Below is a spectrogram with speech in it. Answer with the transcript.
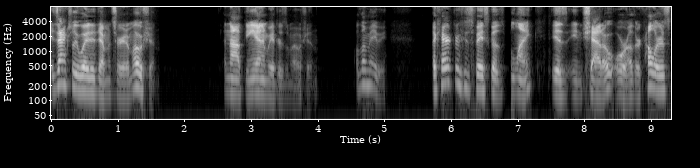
It's actually a way to demonstrate emotion, and not the animator's emotion. Although maybe. A character whose face goes blank is in shadow or other colors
